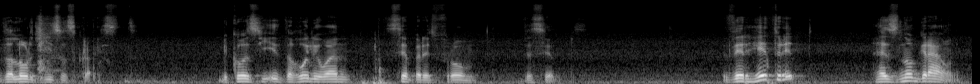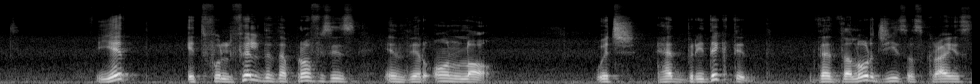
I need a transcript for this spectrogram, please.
the Lord Jesus Christ because he is the Holy One separate from the sinners. Their hatred has no ground, yet it fulfilled the prophecies in their own law, which had predicted that the Lord Jesus Christ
